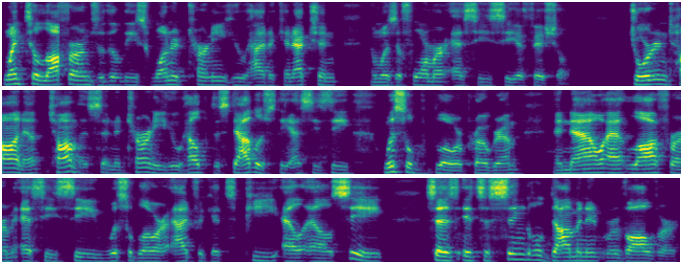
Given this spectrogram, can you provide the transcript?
went to law firms with at least one attorney who had a connection and was a former SEC official. Jordan Thomas, an attorney who helped establish the SEC whistleblower program, and now at law firm SEC Whistleblower Advocates PLLC, says it's a single dominant revolver,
